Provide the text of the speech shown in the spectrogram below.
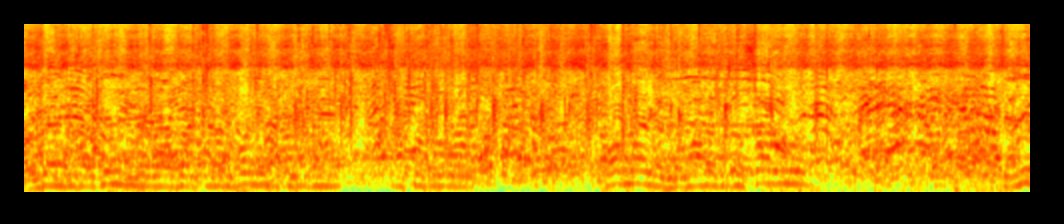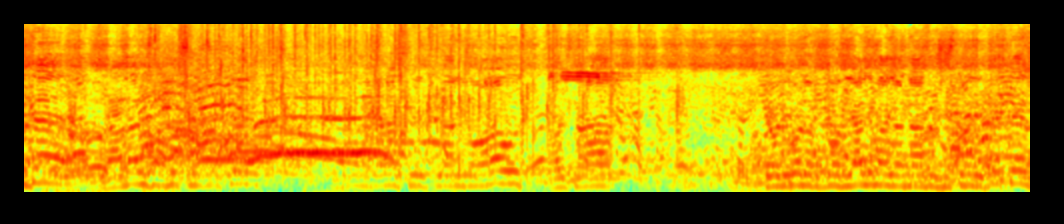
Ο Γιάννης ο Σαγγέλης με από το αριστερός του πόδι θα χειρίζει αυτό το κόρνερ για την ομάδα του Κουρσάρου. Τελείται, Γαλάνης θα δώσει την τελευταία. Θα περάσει πλάνιο out, αριστερά και ο λιγότερο διάλειμμα για να δροσιστούν οι παίκτες.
